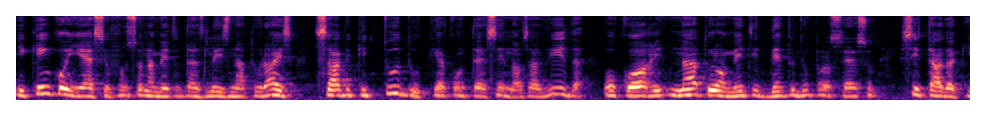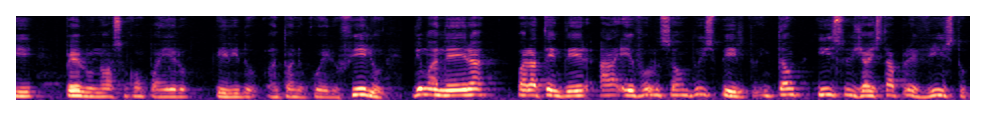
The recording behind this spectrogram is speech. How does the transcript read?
e quem conhece o funcionamento das leis naturais sabe que tudo que acontece em nossa vida ocorre naturalmente dentro de um processo citado aqui pelo nosso companheiro querido Antônio Coelho Filho, de maneira para atender à evolução do espírito. Então, isso já está previsto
